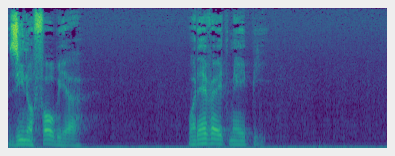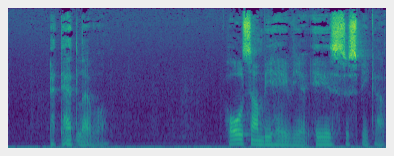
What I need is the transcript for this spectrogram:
xenophobia, whatever it may be, at that level, wholesome behavior is to speak up.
